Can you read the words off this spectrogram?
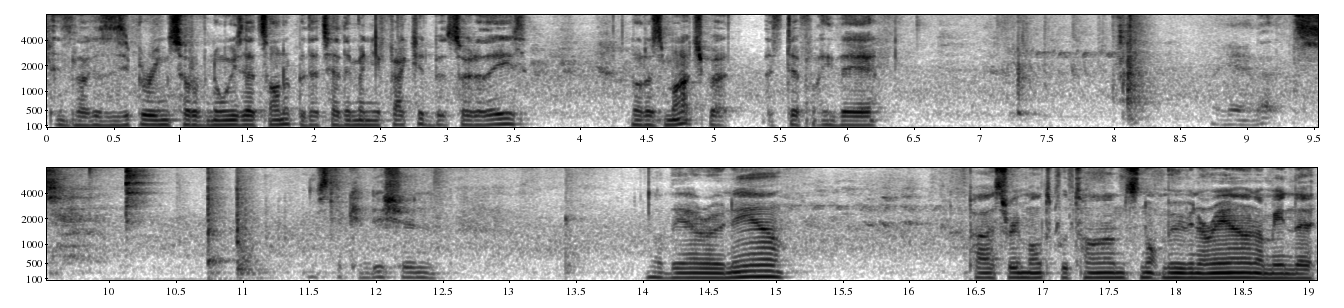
It's like a zippering sort of noise that's on it, but that's how they're manufactured, but so do these. Not as much, but it's definitely there. Yeah, that's, that's the condition of the arrow now. Passed through multiple times, not moving around. I mean, the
